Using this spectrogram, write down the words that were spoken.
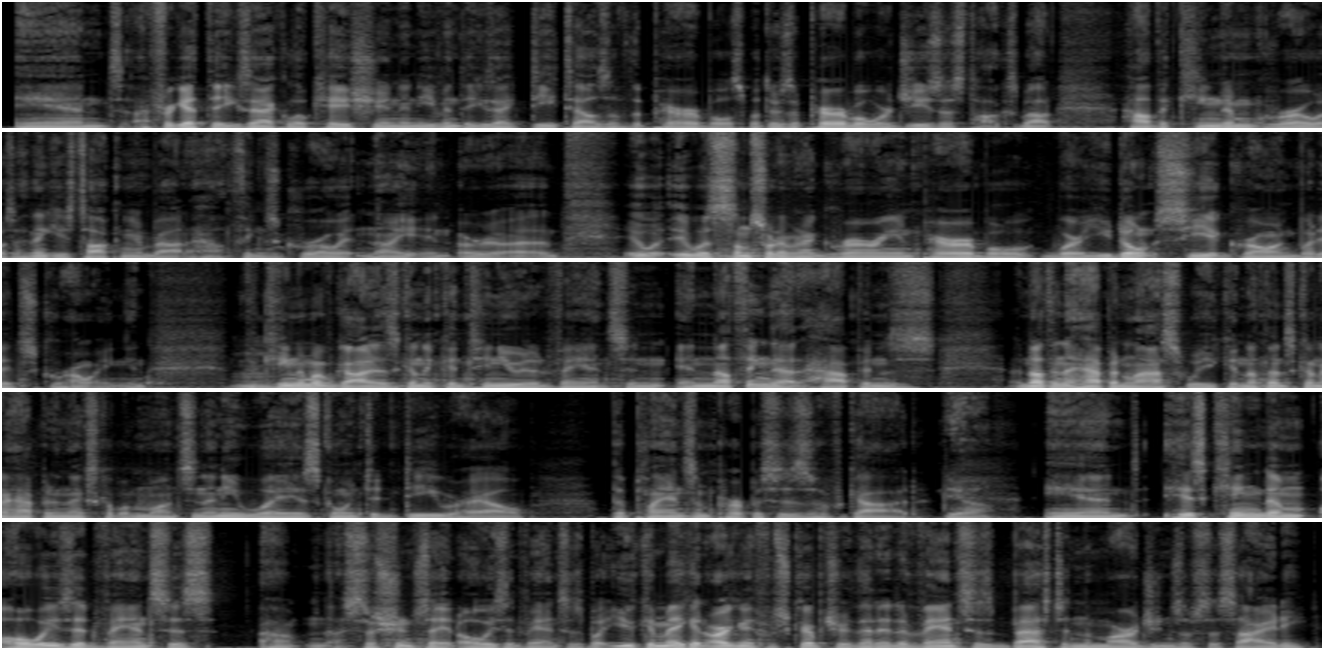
And I forget the exact location and even the exact details of the parables, but there's a parable where Jesus talks about how the kingdom grows. I think he's talking about how things grow at night, and or uh, it, it was some sort of an agrarian parable where you don't see it growing, but it's growing. And the kingdom of God is going to continue to advance, and and nothing that happens, nothing that happened last week, and nothing that's going to happen in the next couple of months in any way is going to derail the plans and purposes of God Yeah. and his kingdom always advances. Um, so I shouldn't say it always advances, but you can make an argument from Scripture that it advances best in the margins of society,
